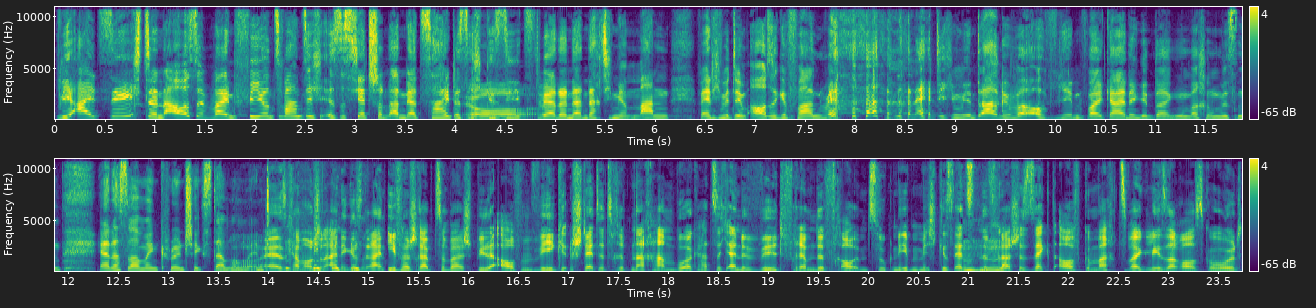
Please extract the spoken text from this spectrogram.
wie alt sehe ich denn aus? Mit meinen 24 ist es jetzt schon an der Zeit, dass ich Oh. gesiezt werde. Und dann dachte ich mir, Mann, wenn ich mit dem Auto gefahren wäre, dann hätte ich mir darüber auf jeden Fall keine Gedanken machen müssen. Ja, das war mein cringigster Moment. Es kam auch schon einiges rein. Eva schreibt zum Beispiel, auf dem Weg Städtetrip nach Hamburg hat sich eine wildfremde Frau im Zug neben mich gesetzt, Mhm. eine Flasche Sekt aufgemacht, zwei Gläser rausgeholt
